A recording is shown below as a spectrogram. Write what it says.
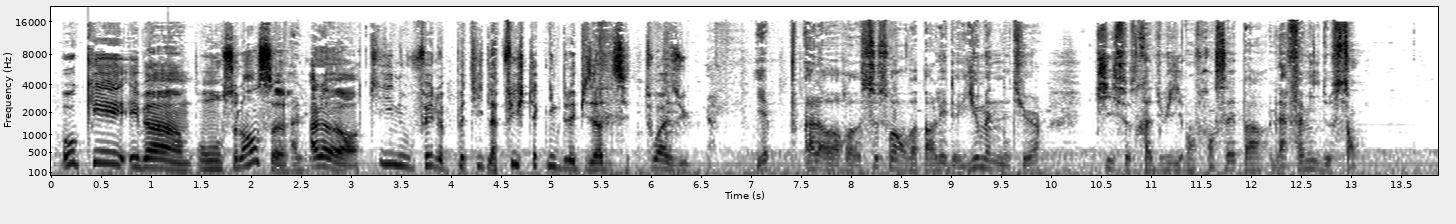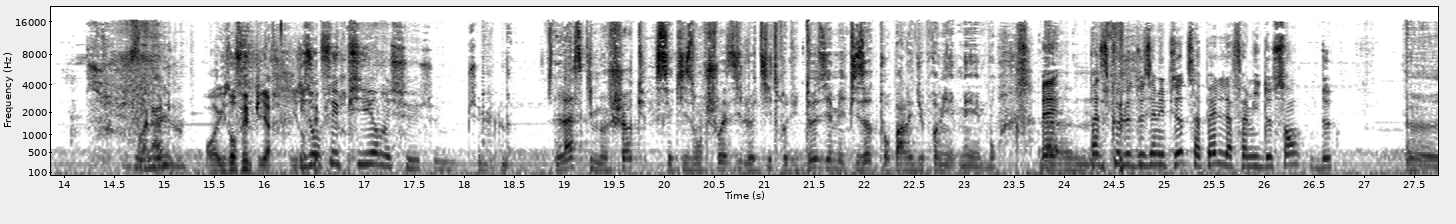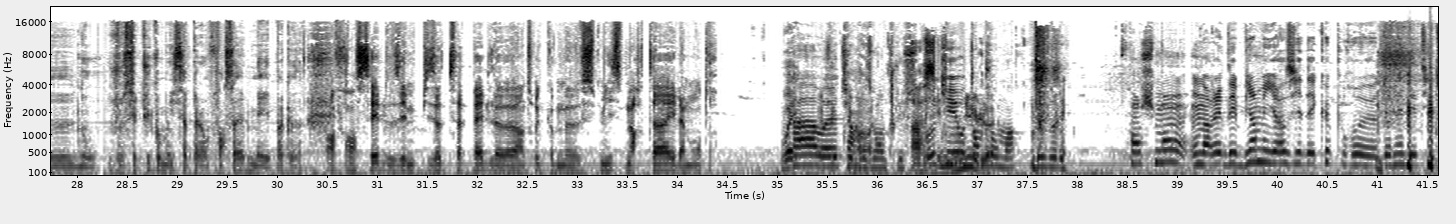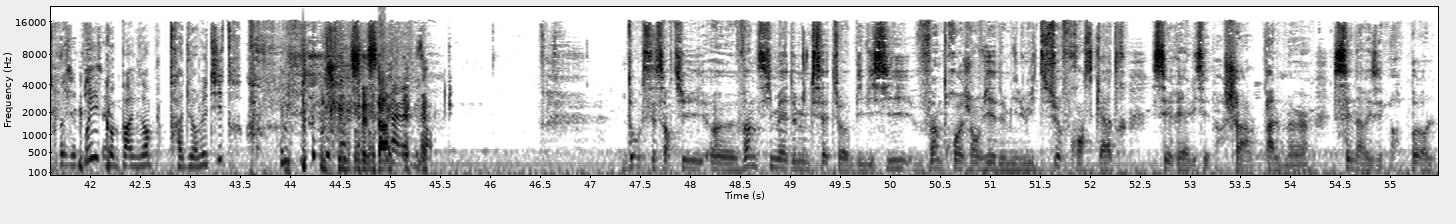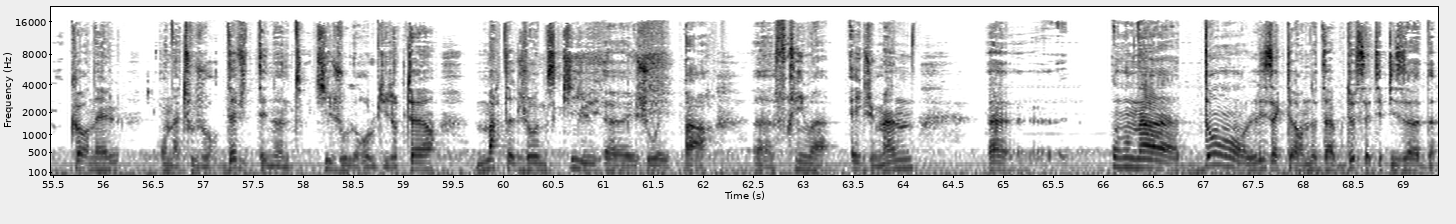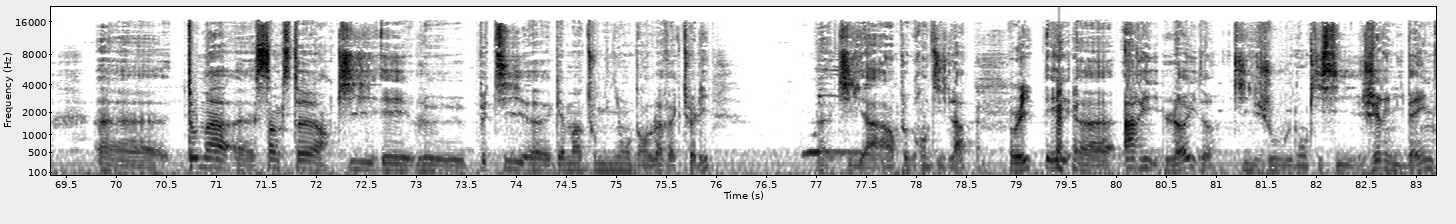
ok, eh ben, on se lance. Allez. Alors, qui nous fait le petit de la fiche technique de l'épisode? C'est toi, Zu. Yep. Alors, euh, ce soir, on va parler de Human Nature, qui se traduit en français par la famille de sang. Voilà. Oh, ils ont fait pire. Ils, Ils ont, ont fait, fait pire, mais c'est nul. Là, ce qui me choque, c'est qu'ils ont choisi le titre du deuxième épisode pour parler du premier. Mais bon. Mais Euh, parce que le deuxième épisode s'appelle La famille de sang 2. Euh, non, je sais plus comment il s'appelle en français, mais pas que ça. En français, le deuxième épisode s'appelle euh, un truc comme euh, Smith, Martha et la montre. Ouais, ah ouais, t'as raison ouais. en plus. Ah, ok, autant nul. pour moi. Désolé. Franchement, on aurait des bien meilleures idées que pour euh, donner des titres aux épisodes. Oui, comme par exemple traduire le titre. C'est ça. par exemple. Donc c'est sorti euh, 26 mai 2007 sur BBC, 23 janvier 2008 sur France 4, c'est réalisé par Charles Palmer, scénarisé par Paul Cornell, on a toujours David Tennant qui joue le rôle du docteur, Martha Jones qui euh, est jouée par euh, Frima euh, on a dans les acteurs notables de cet épisode euh, Thomas euh, Sangster qui est le petit gamin tout mignon dans Love Actually, euh, qui a un peu grandi là, Oui. et euh, Harry Lloyd qui joue donc ici Jeremy Baines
